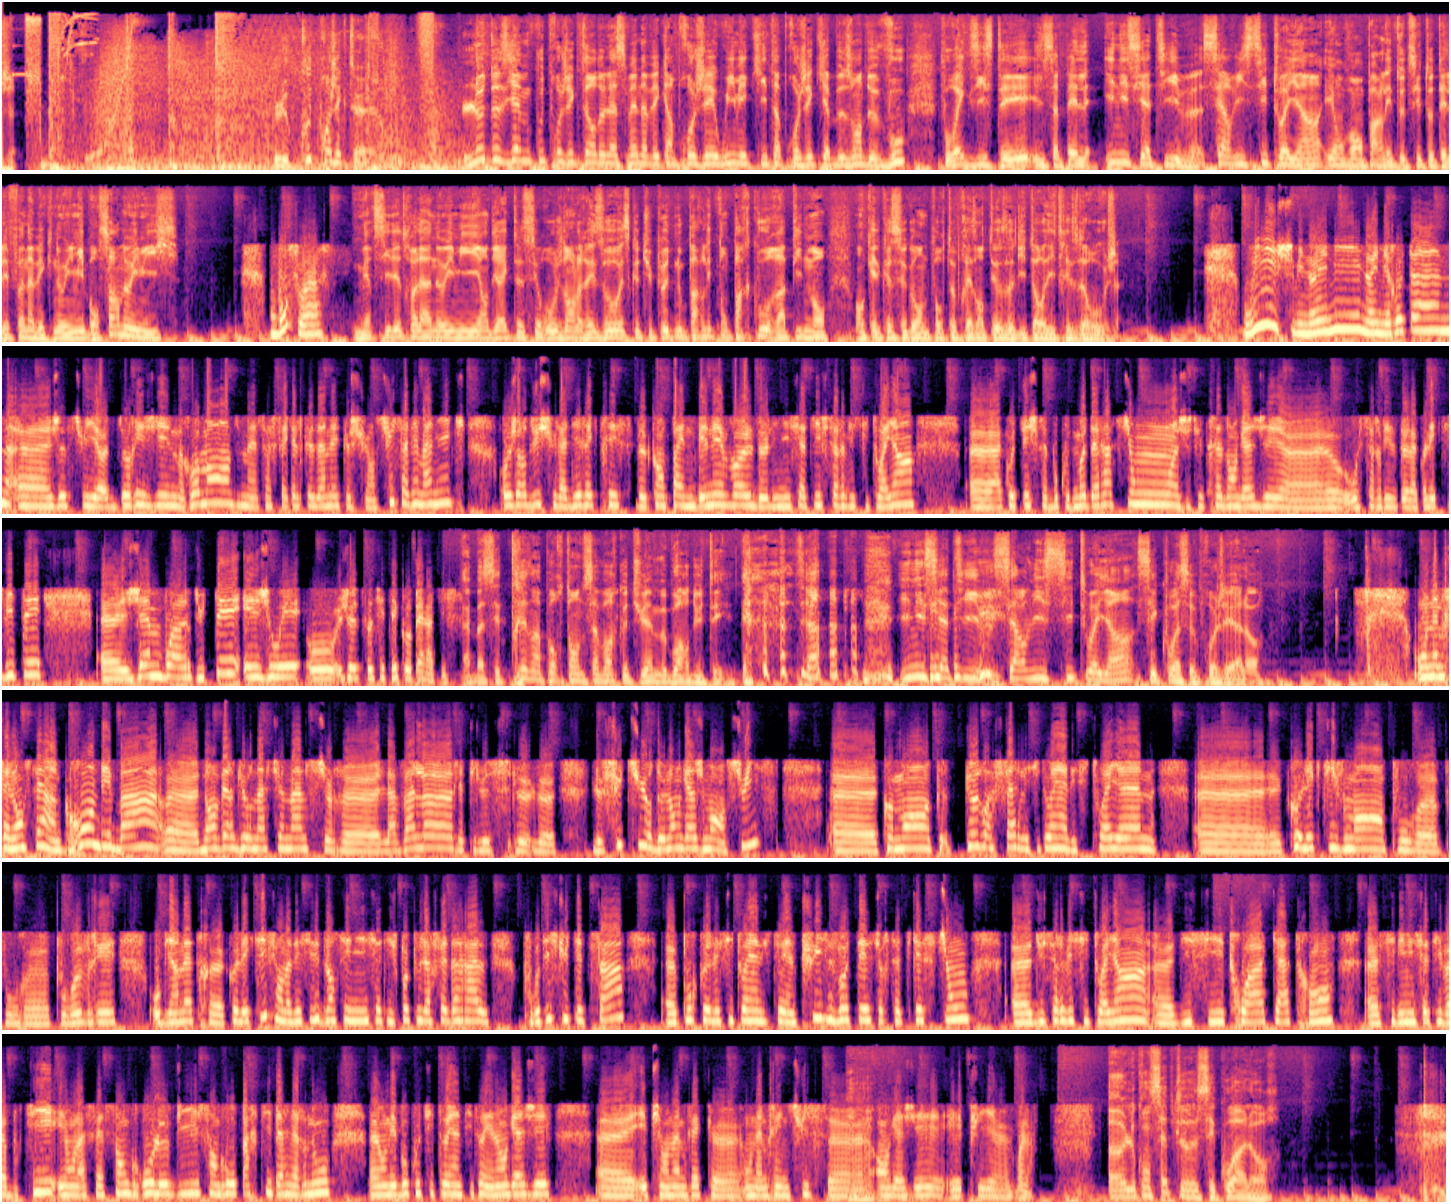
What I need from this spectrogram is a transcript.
Rouge. Le coup de projecteur. Le deuxième coup de projecteur de la semaine avec un projet We Make It, un projet qui a besoin de vous pour exister. Il s'appelle Initiative Service Citoyen et on va en parler tout de suite au téléphone avec Noémie. Bonsoir Noémie. Bonsoir. Merci d'être là Noémie, en direct sur Rouge dans le réseau. Est-ce que tu peux nous parler de ton parcours rapidement en quelques secondes pour te présenter aux auditeurs auditrices de Rouge? Oui, je suis Noémie, Noémie Rotten. Euh, je suis euh, d'origine romande, mais ça fait quelques années que je suis en Suisse alémanique. Aujourd'hui, je suis la directrice de campagne bénévole de l'initiative Service Citoyen. Euh, à côté, je fais beaucoup de modération. Je suis très engagée au service de la collectivité. J'aime boire du thé et jouer aux jeux de société coopératifs. Ah bah c'est très important de savoir que tu aimes boire du thé. Initiative Service Citoyen, c'est quoi ce projet alors? On aimerait lancer un grand débat euh, d'envergure nationale sur euh, la valeur et puis le, futur de l'engagement en Suisse. Euh, comment que, que doivent faire les citoyens et les citoyennes euh, collectivement pour euh, pour pour œuvrer au bien-être collectif. Et on a décidé de lancer une initiative populaire fédérale pour discuter de ça euh, pour que les citoyens et les citoyennes puissent voter sur cette question du service citoyen d'ici 3 4 ans si l'initiative aboutit. Et on l'a fait sans gros lobby, sans gros parti derrière nous. On est beaucoup de citoyens et de citoyennes engagés et puis on aimerait que on aimerait une Suisse euh, Et puis euh, voilà. Euh, Le concept, euh, c'est quoi alors?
